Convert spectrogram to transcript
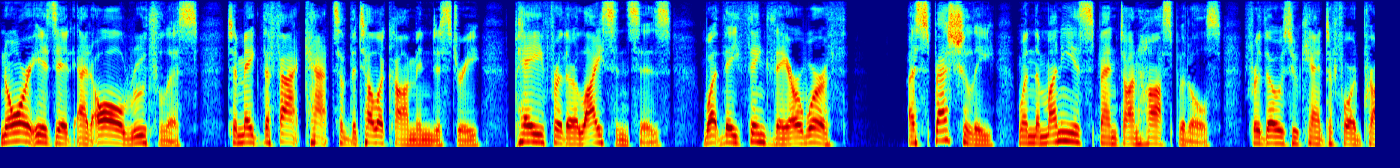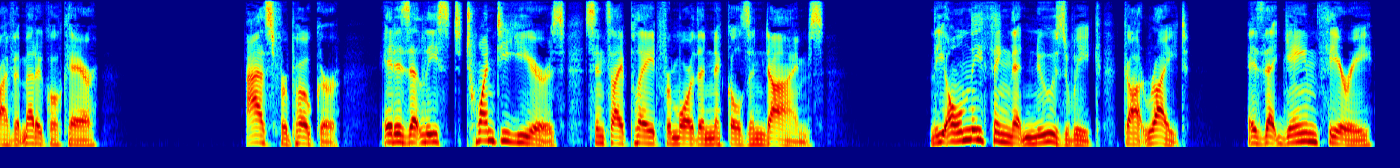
Nor is it at all ruthless to make the fat cats of the telecom industry pay for their licenses what they think they are worth, especially when the money is spent on hospitals for those who can't afford private medical care. As for poker, it is at least 20 years since I played for more than nickels and dimes. The only thing that Newsweek got right is that game theory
